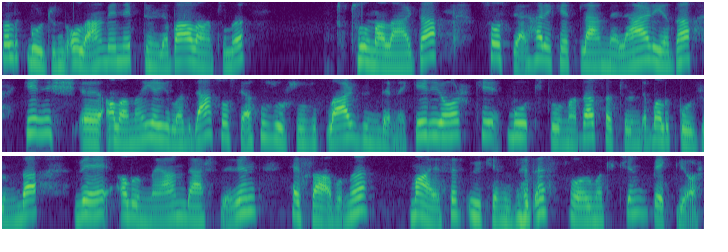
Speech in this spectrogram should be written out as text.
Balık burcunda olan ve Neptün ile bağlantılı tutulmalarda sosyal hareketlenmeler ya da geniş e, alana yayılabilen sosyal huzursuzluklar gündeme geliyor ki bu tutulmada Satürn'de balık burcunda ve alınmayan derslerin hesabını maalesef ülkemize de sormak için bekliyor.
